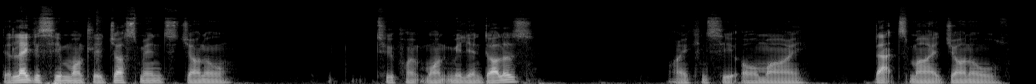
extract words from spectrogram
the legacy monthly adjustment journal $2.1 million. I can see all my, that's my journals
